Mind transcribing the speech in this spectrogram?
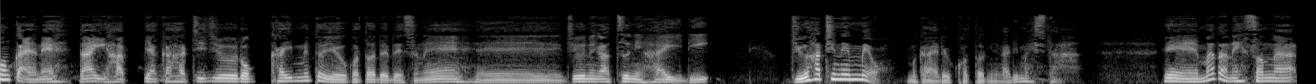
今回はね、第886回目ということでですね、えー、12月に入り、18年目を迎えることになりました。えー、まだね、そんな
